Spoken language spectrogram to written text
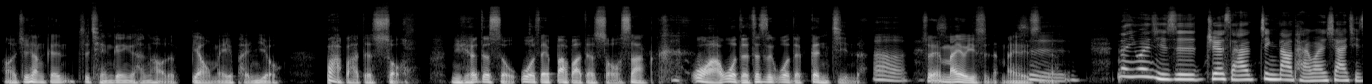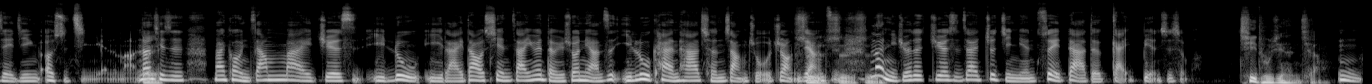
哦，就像跟之前跟一个很好的表妹朋友，爸爸的手，女儿的手握在爸爸的手上，哇，握的这是握得更紧了。嗯，所以蛮有意思的，蛮有意思的。那因为其实 GS 他进到台湾，现在其实已经二十几年了嘛。那其实 Michael，你这样卖 GS 一路以来到现在，因为等于说你俩是一路看它成长茁壮这样子。是是是。那你觉得 GS 在这几年最大的改变是什么？企图性很强。嗯，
